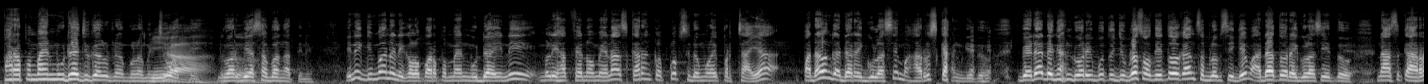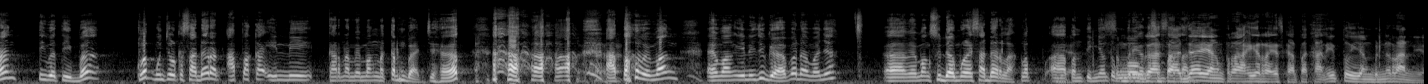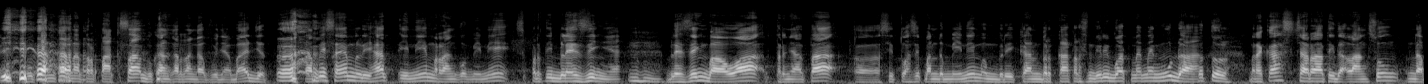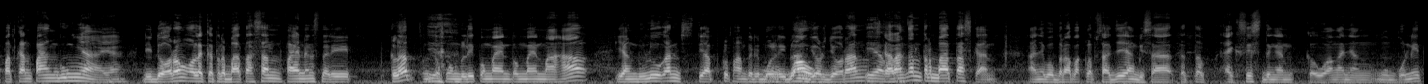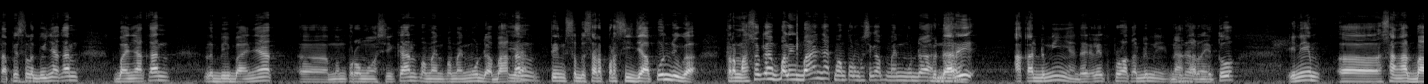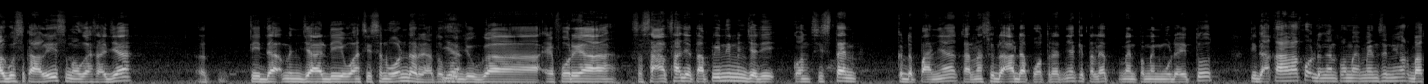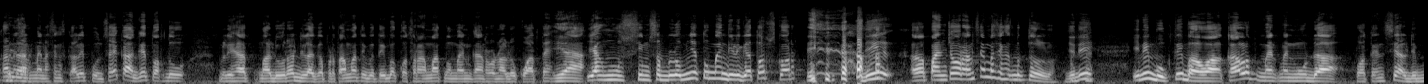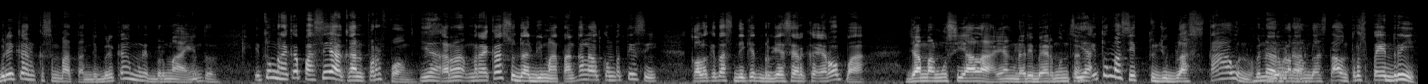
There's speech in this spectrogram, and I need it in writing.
para pemain muda juga udah mulai mencuat Iya, nih. Luar betul. biasa banget ini. Ini gimana nih kalau para pemain muda ini melihat fenomena sekarang klub-klub sudah mulai percaya padahal nggak ada regulasi yang mengharuskan gitu. Beda dengan 2017 waktu itu kan sebelum SEA Games ada tuh regulasi itu. Nah, sekarang tiba-tiba klub muncul kesadaran apakah ini karena memang neken budget atau memang emang ini juga apa namanya? Eh, memang sudah mulai sadar lah klub eh, pentingnya untuk memberikan Semoga kesempatan. saja yang terakhir Rais katakan itu yang beneran ya. Bukan karena terpaksa, bukan karena nggak punya budget. Tapi saya melihat ini merangkum ini seperti blessing ya. Mhm. Blessing bahwa ternyata eh, situasi pandemi ini memberikan berkah tersendiri buat pemain muda. Betul. Mereka secara tidak langsung mendapatkan panggungnya ya. Didorong oleh keterbatasan finance dari klub untuk Iya. membeli pemain-pemain mahal yang dulu kan setiap klub hampir boleh dibilang wow. jor-joran. Iya, Sekarang kan terbatas kan hanya beberapa klub saja yang bisa tetap eksis dengan keuangan yang mumpuni tapi selebihnya kan kebanyakan lebih banyak eh, mempromosikan pemain-pemain muda bahkan Iya. tim sebesar Persija pun juga termasuk yang paling banyak mempromosikan pemain muda Benar. dari akademinya dari Elite Pro Academy nah Benar, karena itu ini eh, sangat bagus sekali semoga saja eh, tidak menjadi one season wonder ya ataupun Iya. juga euforia sesaat saja tapi ini menjadi konsisten ke depannya karena sudah ada potretnya kita lihat main pemain muda itu tidak kalah kok dengan pemain-pemain senior bahkan Benar. dengan pemain asing sekalipun saya kaget waktu melihat Madura di laga pertama tiba-tiba Coach Rahmat memainkan Ronaldo Kuate Iya. yang musim sebelumnya tuh main di Liga Top Skor di eh, Pancoran saya masih ingat betul loh jadi ini bukti bahwa kalau pemain-pemain muda potensial diberikan kesempatan diberikan menit bermain Betul. itu mereka pasti akan perform Iya. karena mereka sudah dimatangkan lewat kompetisi. Kalau kita sedikit bergeser ke Eropa, Jamal Musiala yang dari Bayern Munchen Iya. itu masih 17 tahun loh, Benar, belum benar. 18 tahun. Terus Pedri,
